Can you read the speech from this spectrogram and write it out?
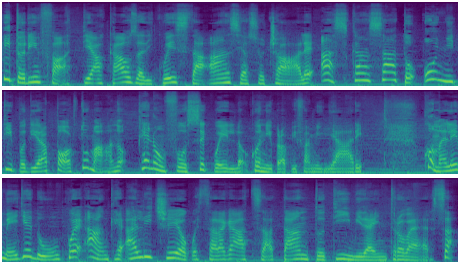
Hitori infatti a causa di questa ansia sociale ha scansato ogni tipo di rapporto umano che non fosse quello con i propri familiari. Come alle medie dunque, anche al liceo questa ragazza tanto timida e introversa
